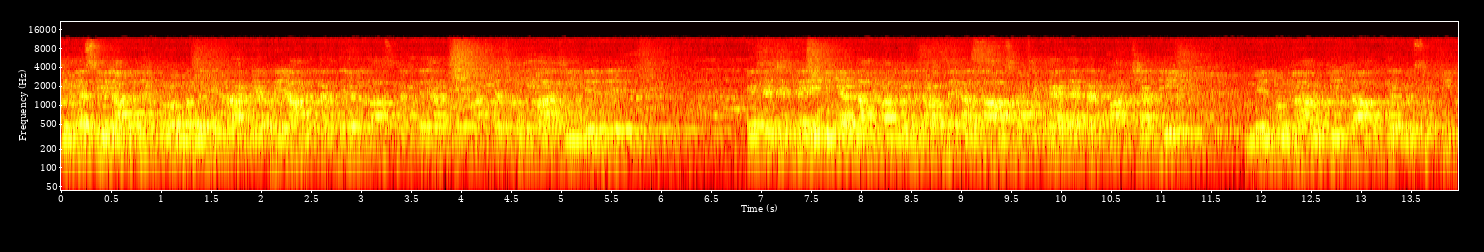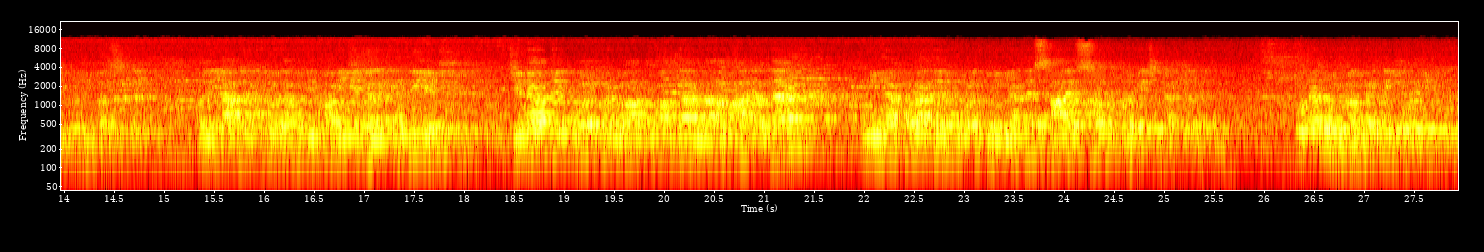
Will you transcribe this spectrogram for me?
ਜਿਵੇਂ ਅਸੀਂ ਰੱਬ ਦੇ ਕੋਲੋਂ ਮੰਗਦੇ ਹਾਂ ਆ ਫਰਿਆਦ ਕਰਦੇ ਹਾਂ, ਅਰਦਾਸ ਕਰਦੇ ਹਾਂ ਕਿ ਪਾਤਸ਼ਾਹ ਸਾਨੂੰ ਆਹ ਚੀਜ਼ ਦੇ ਦੇ। ਕਹਿੰਦੇ, ਜਿੱਥੇ ਇੰਨੀਆਂ ਦਾਤਾਂ ਮੰਗਦਾ ਉਹਦੇ ਅਰਦਾਸ ਵਿੱਚ ਕਹਿ ਦਿਆ ਕਰ, ਪਾਤਸ਼ਾਹ ਜੀ, ਮੈਨੂੰ ਨਾਮ ਦੀ ਦਾਤ ਤੇ ਗੁਰਸਿੱਖੀ ਜੀਵਨ ਬਖਸ਼ ਦੇ। ਪਰ ਯਾਦ ਰੱਖੋ ਰੱਬ ਦੀ ਬਾਣੀ ਇਹ ਗੱਲ ਕਹਿੰਦੀ ਹੈ ਜਿਨ੍ਹਾਂ ਦੇ ਕੋਲ ਪਰਮਾਤਮਾ ਦਾ ਨਾਮ ਆ ਜਾਂਦਾ ਦੁਨੀਆ ਉਹਨਾਂ ਦੇ ਕੋਲ, ਦੁਨੀਆ ਦੇ ਸਾਰੇ ਸੁੱਖ ਪ੍ਰਵੇਸ਼ ਕਰ ਜਾਂਦੇ ਉਹਨਾਂ ਨੂੰ ਮੰਗਣ ਦੀ ਲੋੜ ਨਹੀਂ ਪੈਂਦੀ।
